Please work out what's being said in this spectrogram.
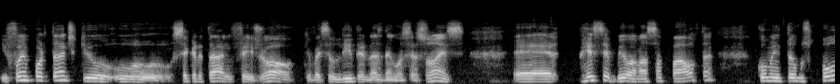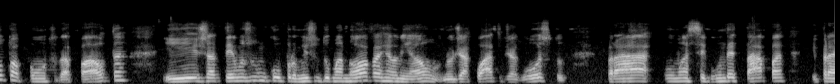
e foi importante que o, o secretário Feijó, que vai ser o líder nas negociações, é, recebeu a nossa pauta, comentamos ponto a ponto da pauta e já temos um compromisso de uma nova reunião no dia 4 de agosto para uma segunda etapa e para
